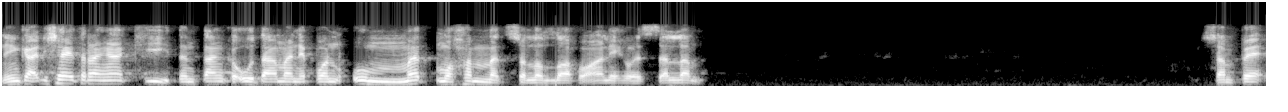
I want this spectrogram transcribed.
Ningkat saya terang lagi tentang keutamaan pun umat Muhammad sallallahu alaihi wasallam. Sampai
